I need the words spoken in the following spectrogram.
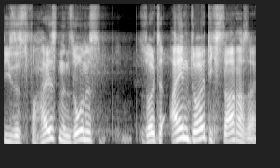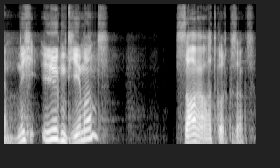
dieses verheißenen Sohnes sollte eindeutig Sarah sein, nicht irgendjemand. Sarah hat Gott gesagt.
